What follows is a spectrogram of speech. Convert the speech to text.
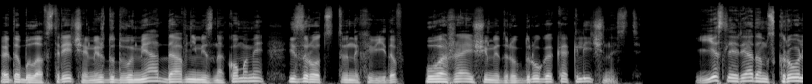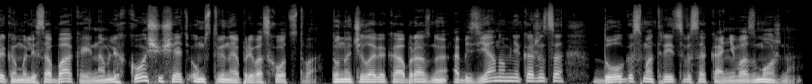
Это была встреча между двумя давними знакомыми из родственных видов, уважающими друг друга как личность. Если рядом с кроликом или собакой нам легко ощущать умственное превосходство, то на человекообразную обезьяну, мне кажется, долго смотреть свысока невозможно.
